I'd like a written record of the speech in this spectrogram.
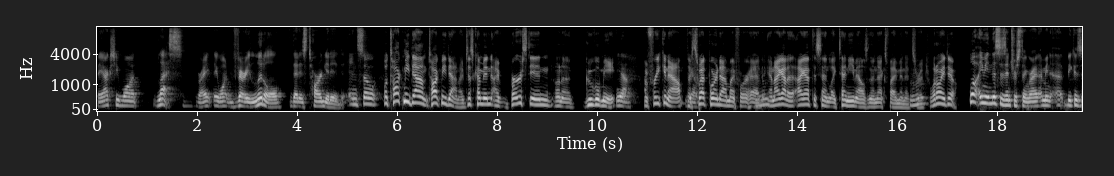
They actually want less, right? They want very little that is targeted. And so, well talk me down talk me down i've just come in i've burst in on a google meet yeah. I'm freaking out. There's Yeah. sweat pouring down my forehead, Mhm. and I gotta I have to send like ten emails in the next five minutes. Mhm. Rich, what do I do? Well, I mean, this is interesting, right? I mean, uh, because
